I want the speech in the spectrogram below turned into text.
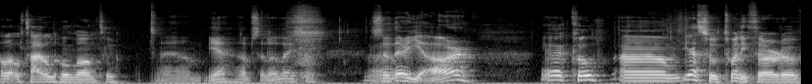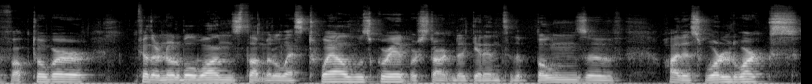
a little title to hold on to. Um, yeah, absolutely. So, so there you are. Yeah, cool. Um, yeah, so 23rd of October. A few other notable ones. Thought Middle West 12 was great. We're starting to get into the bones of how this world works.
